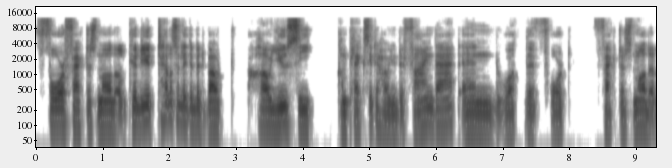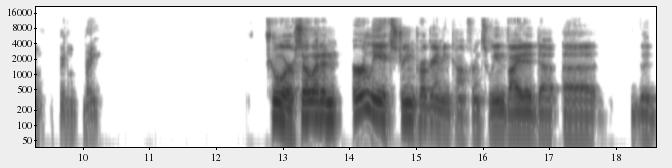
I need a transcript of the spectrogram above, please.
four factors model. Could you tell us a little bit about how you see complexity, how you define that, and what the four factors model will bring? Sure. So at an early extreme programming conference, we invited uh, uh, the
